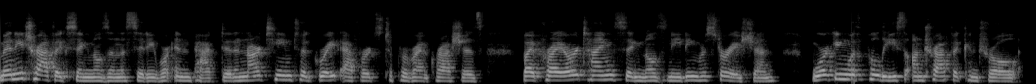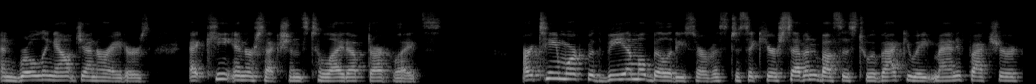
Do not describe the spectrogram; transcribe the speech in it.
Many traffic signals in the city were impacted, and our team took great efforts to prevent crashes by prioritizing signals needing restoration, working with police on traffic control, and rolling out generators at key intersections to light up dark lights. Our team worked with Via Mobility Service to secure seven buses to evacuate manufactured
